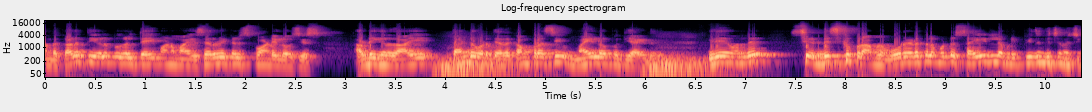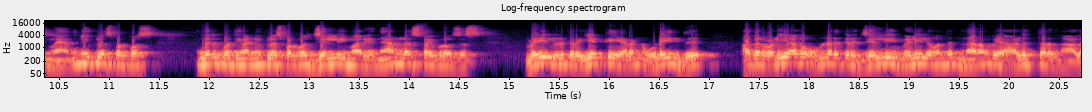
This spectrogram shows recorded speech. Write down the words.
அந்த கழுத்து எலும்புகள் தேய்மானமாகி செர்விக்கல் ஸ்பாண்டிலோசிஸ் அப்படிங்கிறதாகி தண்டு உடத்தி அதை கம்ப்ரஸிவ் மைலோபதி ஆகிடுது இதே வந்து டிஸ்க் ப்ராப்ளம் ஒரு இடத்துல மட்டும் சைடில் அப்படி பிதுங்குச்சுன்னு வச்சுங்களேன் அந்த நியூக்ளியஸ் பல்பஸ் இந்த இருக்கு பார்த்தீங்கன்னா நியூக்ளியஸ் பல்பஸ் ஜெல்லி மாதிரி இந்த ஆன்லஸ் ஃபைப்ரோசஸ் வெளியில் இருக்கிற இயற்கை அரண் உடைந்து அதன் வழியாக உள்ள இருக்கிற ஜெல்லி வெளியில் வந்து நரம்பை அழுத்துறதுனால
